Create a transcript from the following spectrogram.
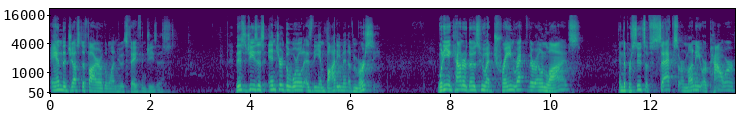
and the justifier of the one who has faith in Jesus. This Jesus entered the world as the embodiment of mercy when he encountered those who had train wrecked their own lives in the pursuits of sex or money or power,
